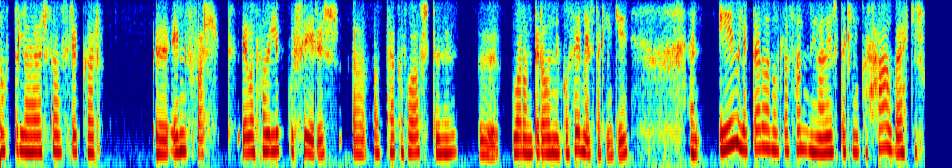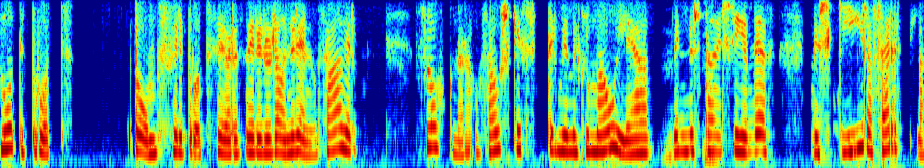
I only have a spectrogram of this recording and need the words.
náttúrulega er það frekar uh, einfalt ef að það liggur fyrir að, að taka þá afstöðu uh, varandi ráðning og þeim einstaklingi. En yfirleitt er það náttúrulega þannig að einstaklingar hafa ekki hlotið brot dóm fyrir brot þegar þeir eru ráðnir inn. Og það er flóknara og þá skiptir mjög miklu máli að vinnustæðir séu með mjög skýra ferla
